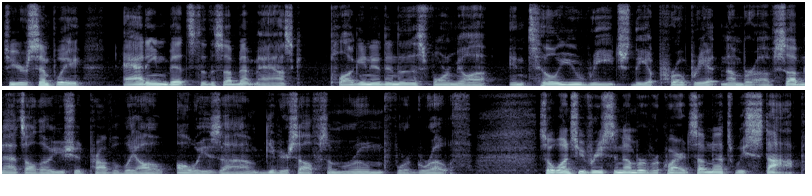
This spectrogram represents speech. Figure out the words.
So you're simply adding bits to the subnet mask, plugging it into this formula until you reach the appropriate number of subnets, although you should probably all, always uh, give yourself some room for growth. So once you've reached the number of required subnets, we stop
